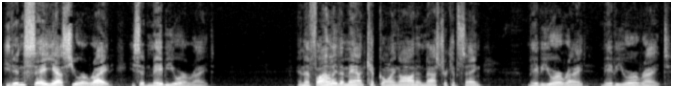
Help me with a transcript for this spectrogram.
He didn't say, Yes, you are right. He said, Maybe you are right. And then finally, the man kept going on, and Master kept saying, Maybe you are right. Maybe you are right.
